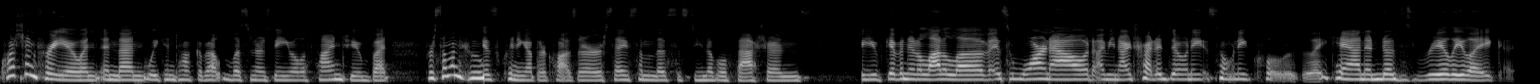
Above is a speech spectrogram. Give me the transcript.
Question for you, and, and then we can talk about listeners being able to find you. But for someone who is cleaning out their closet or say some of the sustainable fashions, You've given it a lot of love. It's worn out. I mean, I try to donate so many clothes as I can and just really like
